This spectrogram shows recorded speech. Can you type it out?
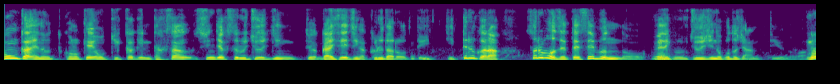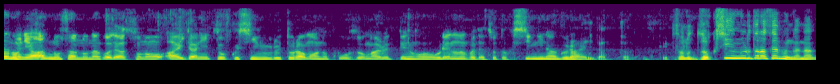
今回のこの件をきっかけにたくさん侵略する宇宙人っていうか外星人が来るだろうって言ってるから、それも絶対セブンの出てくる宇宙人のことじゃんっていうのは。なのに、安野さんの中ではその間に続進ウルトラマンの構想があるっていうのが、俺の中ではちょっと不思議なぐらいだったんですけど。その続進ウルトラセブンがなウ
